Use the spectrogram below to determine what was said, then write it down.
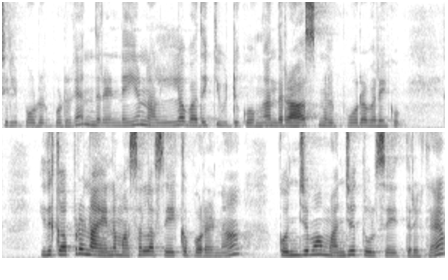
சில்லி பவுடர் போட்டிருக்கேன். இந்த ரெண்டையும் நல்லா வதக்கி விட்டுக்கோங்க அந்த ரா ஸ்மெல் போகிற வரைக்கும். இதுக்கப்புறம் நான் என்ன மசாலா சேர்க்க போகிறேன்னா கொஞ்சமாக மஞ்சத்தூள் சேர்த்துருக்கேன்.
